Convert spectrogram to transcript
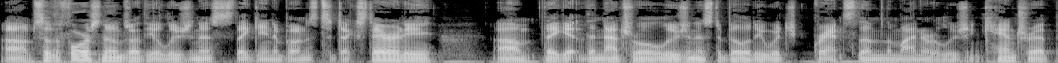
Um, so the forest gnomes are the illusionists. They gain a bonus to dexterity. Um, they get the natural illusionist ability, which grants them the minor illusion cantrip,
